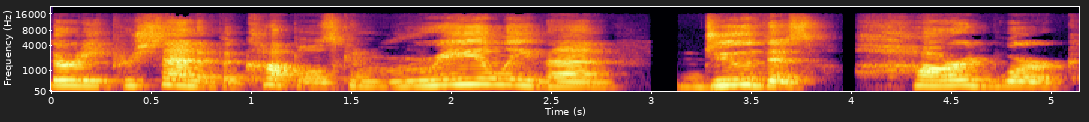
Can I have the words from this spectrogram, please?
30% of the couples can really then do this hard work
